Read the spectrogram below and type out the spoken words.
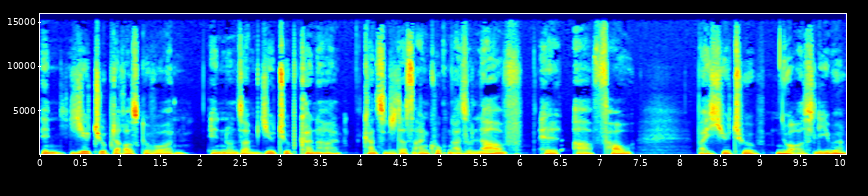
in YouTube daraus geworden. In unserem YouTube-Kanal kannst du dir das angucken. Also Love, L-A-V, bei YouTube, nur aus Liebe.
